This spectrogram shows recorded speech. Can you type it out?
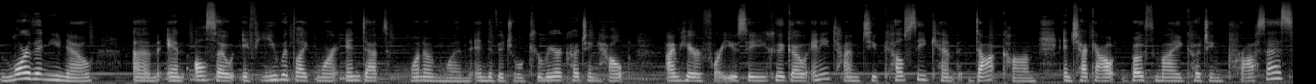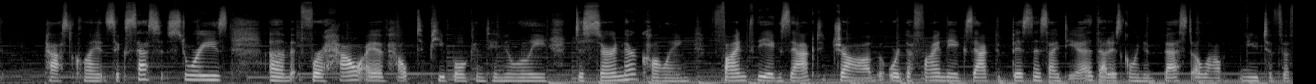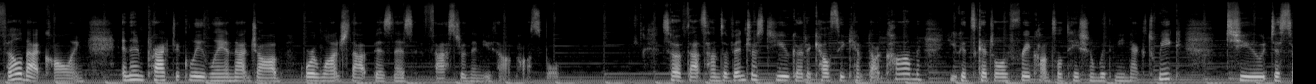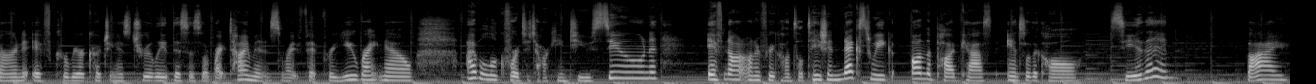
more than you know. Um, and also, if you would like more in depth, one on one individual career coaching help, I'm here for you. So you could go anytime to kelseykemp.com and check out both my coaching process past client success stories um, for how I have helped people continually discern their calling, find the exact job, or define the exact business idea that is going to best allow you to fulfill that calling, and then practically land that job or launch that business faster than you thought possible. So if that sounds of interest to you, go to kelseykemp.com. You could schedule a free consultation with me next week to discern if career coaching is truly this is the right time and it's the right fit for you right now. I will look forward to talking to you soon. If not on a free consultation next week on the podcast, answer the call. See you then. Bye.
